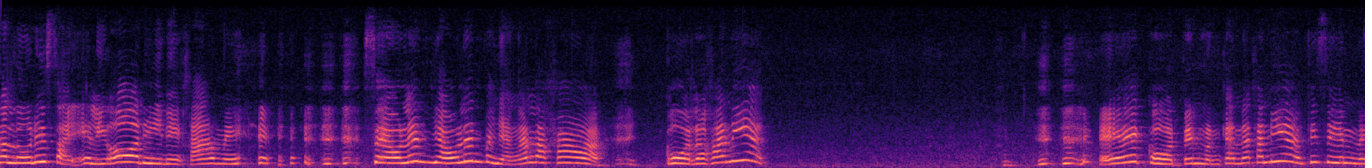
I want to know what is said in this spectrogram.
ก็รู้นิสัยเอลิโอดีนี่คะแหมเซลเล่นเยาเล่นไปอย่างนั้นละค่ะ โกรธเหรอคะเนี่ย เอ๊โกรธเป็นเหมือนกันนะคะเนี่ยพี่ซีนแหม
